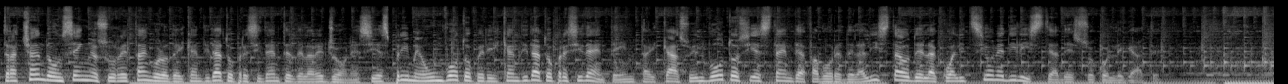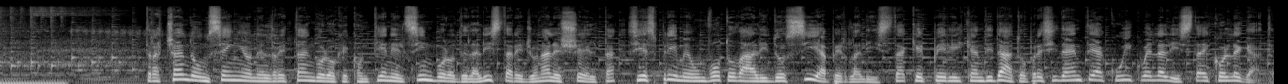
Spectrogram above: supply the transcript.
Tracciando un segno sul rettangolo del candidato presidente della regione si esprime un voto per il candidato presidente, in tal caso il voto si estende a favore della lista o della coalizione di liste ad esso collegate. Tracciando un segno nel rettangolo che contiene il simbolo della lista regionale scelta, si esprime un voto valido sia per la lista che per il candidato presidente a cui quella lista è collegata.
